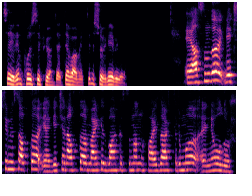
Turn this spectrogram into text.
seyrin pozitif yönde devam ettiğini söyleyebilirim. E aslında geçtiğimiz hafta, yani geçen hafta Merkez Bankası'nın faiz artırımı e, ne olur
